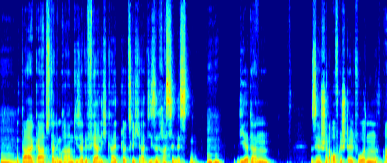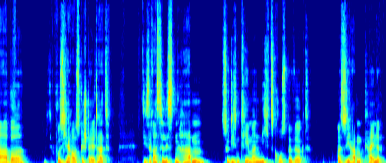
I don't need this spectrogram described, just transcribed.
Mhm. Und da gab es dann im Rahmen dieser Gefährlichkeit plötzlich ja diese Rasselisten, mhm. die ja dann sehr schnell aufgestellt wurden, aber wo sich herausgestellt hat, diese Rasselisten haben zu diesem Thema nichts groß bewirkt. Also sie haben keine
